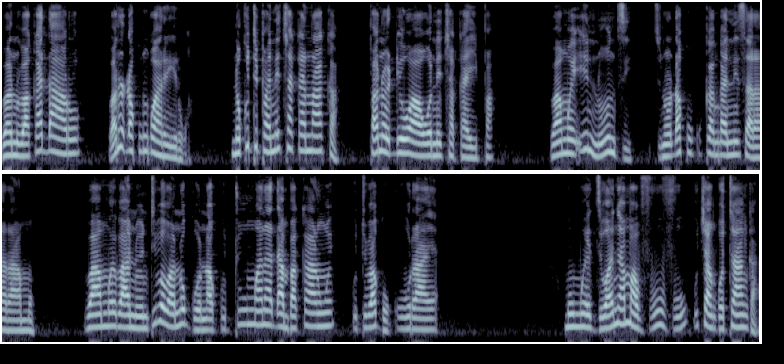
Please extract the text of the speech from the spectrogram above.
vanhu vakadaro vanoda kungwarirwa nokuti pane chakanaka panodiwawo nechakaipa. Vamwe inhunzi dzinoda kukukanganisa raramo. Vamwe vanhu ndivo vanogona kutumwa nadambakanwe kuti vagokuuraya. Mumwedzi wanyamavhuvhu uchangotanga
